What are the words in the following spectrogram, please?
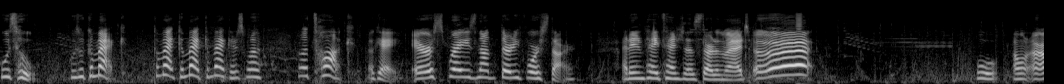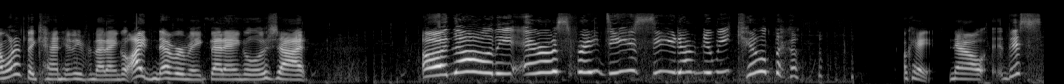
Who's who? Who's who? Come back. Come back. Come back. Come back. I just want to talk. Okay, Aerospray is not the 34 star. I didn't pay attention at the start of the match. Uh! Ooh, I, I wonder if they can hit me from that angle. I'd never make that angle a shot. Oh no, the aerospray DC'd after we killed them. okay, now this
